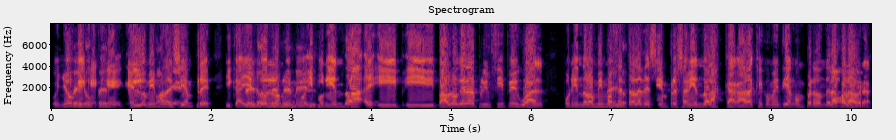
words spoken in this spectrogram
Coño, que, Pero que- Pep- que- que es lo mismo de siempre. Y cayendo pero en lo mismo. Y poniendo a, eh, y, y Pablo Guerra al principio igual. Poniendo los mismos Pero- centrales de siempre, sabiendo las cagadas que cometían, con perdón de la palabra.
